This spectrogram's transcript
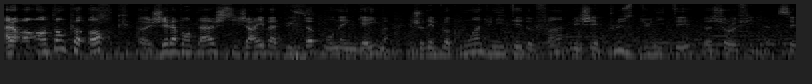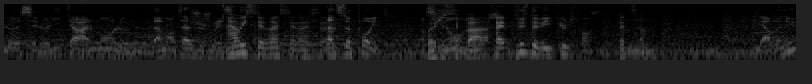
Alors en, en tant qu'orc, euh, j'ai l'avantage, si j'arrive à build up mon endgame, je débloque moins d'unités de fin, mais j'ai plus d'unités euh, sur le field. C'est le, c'est le littéralement le- le- l'avantage de jouer les Ah orcs. oui, c'est vrai, c'est vrai. c'est vrai. That's the point. Ouais, que je sais sinon, pas. euh, J'avais plus de véhicules, je pense. Peut-être ça. Il est revenu?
